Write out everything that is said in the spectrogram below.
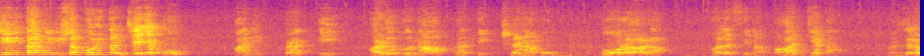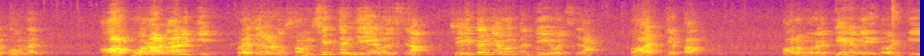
జీవితాన్ని విషపూరితం చేయకు అని ప్రతి అడుగున ప్రతి క్షణము పోరాడవలసిన బాధ్యత ప్రజలకు ఉన్నది. ఆ పోరాటానికి ప్రజలను సంసిద్ధం చేయవలసిన చైతన్యవంతం చేయవలసిన బాధ్యత పాలమూర అధ్యయన వేదిక వంటి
